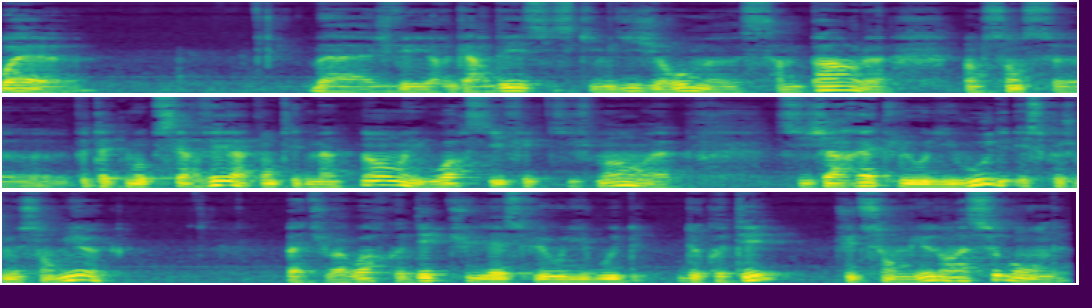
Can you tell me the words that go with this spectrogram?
ouais, euh, bah, je vais regarder si ce qu'il me dit, Jérôme, ça me parle, dans le sens, peut-être m'observer à compter de maintenant et voir si effectivement, si j'arrête le Hollywood, est-ce que je me sens mieux? Bah, tu vas voir que dès que tu laisses le Hollywood de côté, tu te sens mieux dans la seconde.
